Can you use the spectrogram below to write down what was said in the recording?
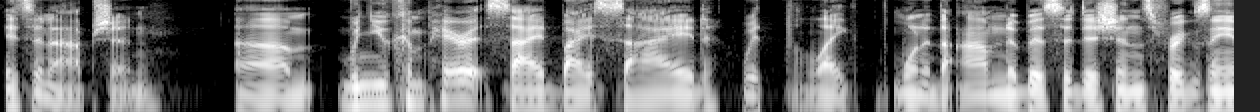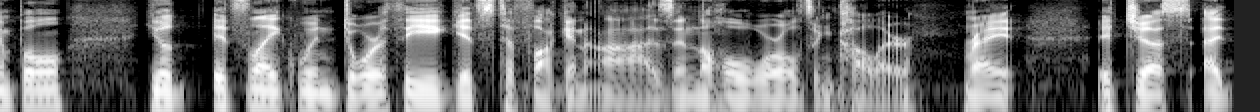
it's an option. Um, when you compare it side by side with like one of the omnibus editions, for example, you'll it's like when Dorothy gets to fucking Oz and the whole world's in color, right? It just I,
